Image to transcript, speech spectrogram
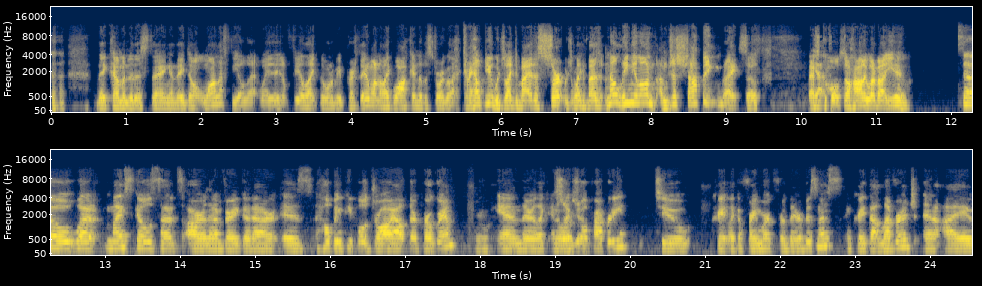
they come into this thing and they don't want to feel that way. They don't feel like they want to be pressured They don't want to like walk into the store and go, "Can I help you? Would you like to buy this shirt? Would you like to buy this?" No, leave me alone. I'm just shopping, right? So that's Yeah. cool. So Holly, what about you? So what my skill sets are that I'm very good at is helping people draw out their program Mm. and their like intellectual good. property to create like a framework for their business and create that leverage. And I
